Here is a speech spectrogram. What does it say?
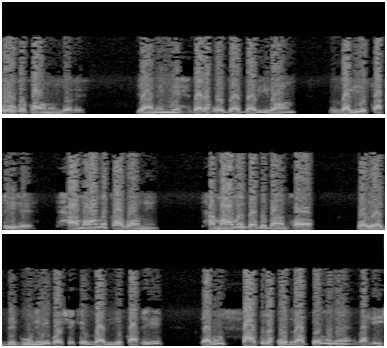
فوق قانون داره. یعنی محور قدرت در ایران ولی فقیه. تمام قوانین تمام زد بندها باید به گونه باشه که ولی فقیه در اون صدر قدرت بمونه و هیچ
